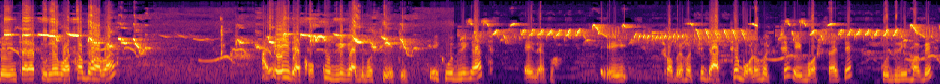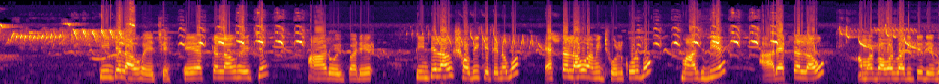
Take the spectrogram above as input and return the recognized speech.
বেগুন চারা তুলে বসাবো আবার। আর এই দেখো, কুদরি গাছ বসিয়েছি। এই কুদরি গাছ, এই দেখো, এই সবে হচ্ছে, যাচ্ছে, বড় হচ্ছে, এই বর্ষাতে কুদরি হবে। তিনটে লাউ হয়েছে। এ একটা লাউ হয়েছে, আর ওই পারে তিনটে লাউ সবই কেটে নেব। একটা লাউ আমি ঝোল করব মাছ দিয়ে, আর একটা লাউ আমার বাবার বাড়িতে দেব।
